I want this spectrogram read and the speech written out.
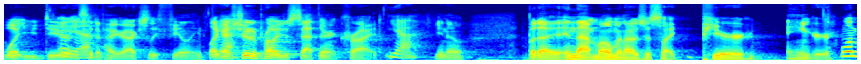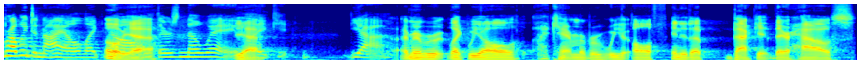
what you do Oh, yeah. instead of how you're actually feeling. Like I should have probably just sat there and cried, Yeah. you know. But I, in that moment I was just like pure anger. Well, and probably denial. Like, Oh, no, yeah. there's no way. Yeah. Like, yeah. I remember like we all I can't remember we all ended up back at their house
